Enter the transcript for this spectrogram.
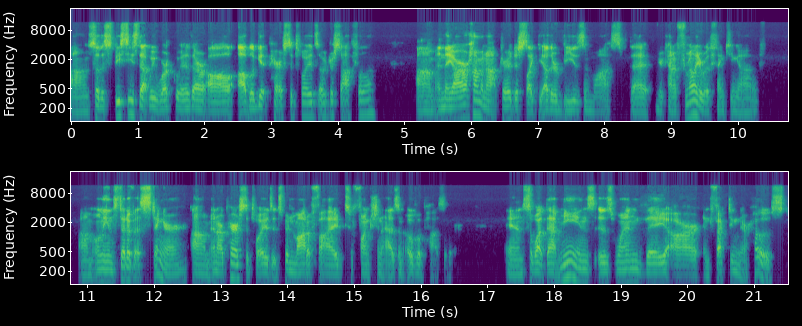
Um, so the species that we work with are all obligate parasitoids of Drosophila, um, and they are Hymenoptera, just like the other bees and wasps that you're kind of familiar with thinking of. Um, only instead of a stinger, in our parasitoids, it's been modified to function as an ovipositor. And so what that means is when they are infecting their host,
